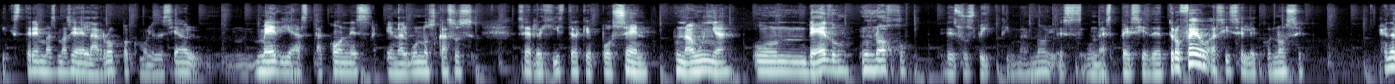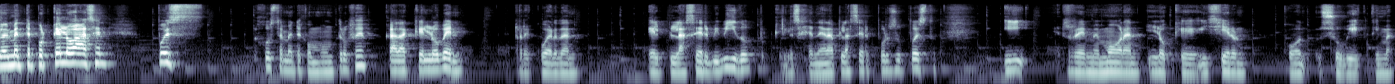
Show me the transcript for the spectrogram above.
extremas, más allá de la ropa, como les decía, medias, tacones. En algunos casos se registra que poseen una uña, un dedo, un ojo de sus víctimas, ¿no? Es una especie de trofeo, así se le conoce. Generalmente, ¿por qué lo hacen? Pues justamente como un trofeo. Cada que lo ven, recuerdan el placer vivido, porque les genera placer, por supuesto, y rememoran lo que hicieron con su víctima.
